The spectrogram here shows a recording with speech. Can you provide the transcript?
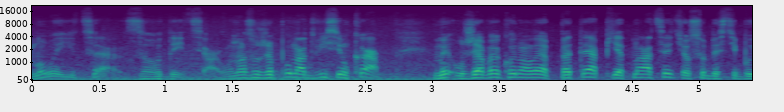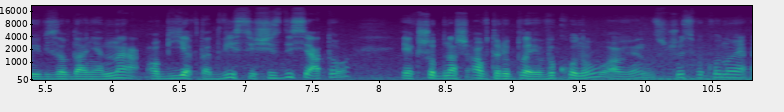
Ну і це згодиться. У нас вже понад 8К. Ми вже виконали ПТ-15 особисті бойові завдання на об'єкта 260. Якщо б наш автор реплею виконував, а він щось виконує.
